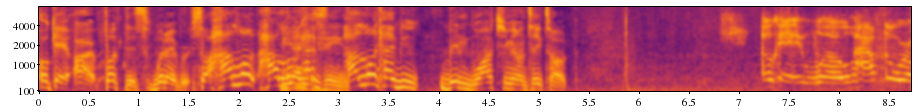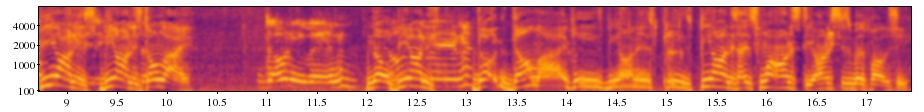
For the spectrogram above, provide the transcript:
okay, all right, fuck this, whatever. So how long, how long Behind have, scenes. how long have you been watching me on TikTok? Okay, whoa. Half the world. Be honest, be honest, don't lie. Don't even. No, Don't be honest. even. Don't, don't lie, please. Be honest, please. Be honest. I just want honesty. Honesty is the best policy.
